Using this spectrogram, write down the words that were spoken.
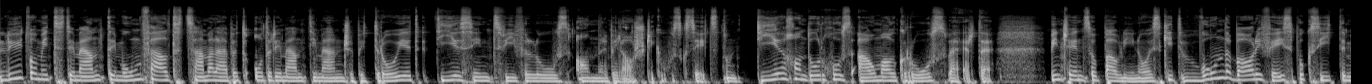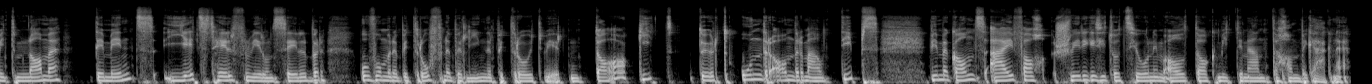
Leute, die mit Dementen im Umfeld zusammenleben oder demente Menschen betreuen, die sind zweifellos einer Belastung ausgesetzt. Und die kann durchaus auch mal gross werden. Vincenzo Paulino, es gibt wunderbare Facebook-Seiten mit dem Namen Demenz, jetzt helfen wir uns selber, wo von einem betroffenen Berliner betreut wird. Und da gibt dort unter anderem auch Tipps, wie man ganz einfach schwierige Situationen im Alltag mit Dementen kann begegnen kann.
